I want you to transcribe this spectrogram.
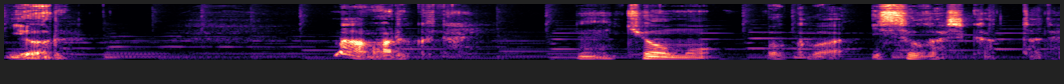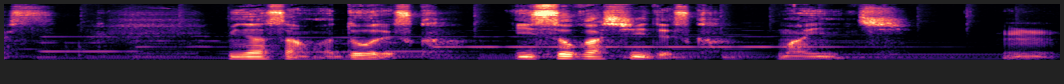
夜。まあ悪くない、ね、今日も僕は忙しかったです。皆さんはどうですか？忙しいですか？毎日。うん。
